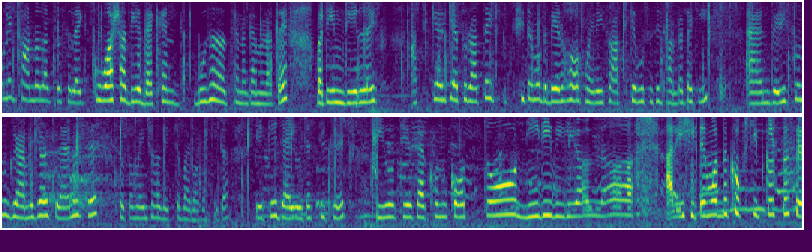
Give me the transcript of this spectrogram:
অনেক ঠান্ডা লাগতেছে লাইক কুয়াশা দিয়ে দেখেন বোঝা যাচ্ছে না ক্যামেরাতে বাট ইন রিয়েল লাইফ আজকে আর কি এত রাতে শীতের মধ্যে বের হওয়া হয়নি সো আজকে বুঝতেছি ঠান্ডাটা কি। অ্যান্ড ভেরি সুন গ্রামে যাওয়ার প্ল্যান আছে সো তোমরা ইনশাল্লাহ দেখতে পারবা বাকিটা। পেকে যাই ওইটা সিক্রেট ইও চেস এখন কত নিরিবিলি আল্লাহ। আর এই শীতের মধ্যে খুব শীত করতেছে।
